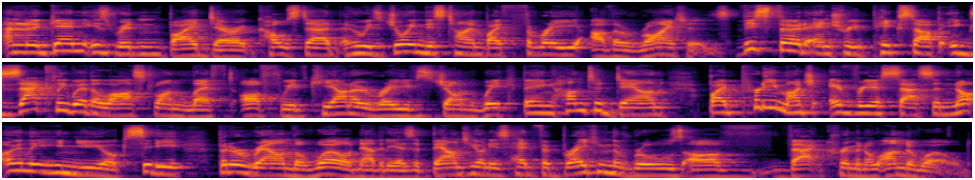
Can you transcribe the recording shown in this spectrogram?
and it again is written by Derek Kolstad, who is joined this time by three other writers. This third entry picks up exactly where the last one left off, with Keanu Reeves' John Wick being hunted down by pretty much every assassin, not only in New York City, but around the world, now that he has a bounty on his head for breaking the rules of that criminal underworld.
